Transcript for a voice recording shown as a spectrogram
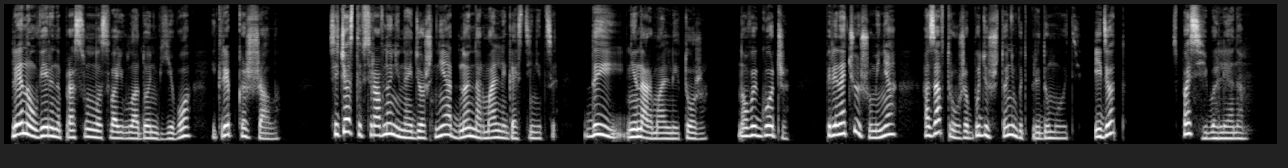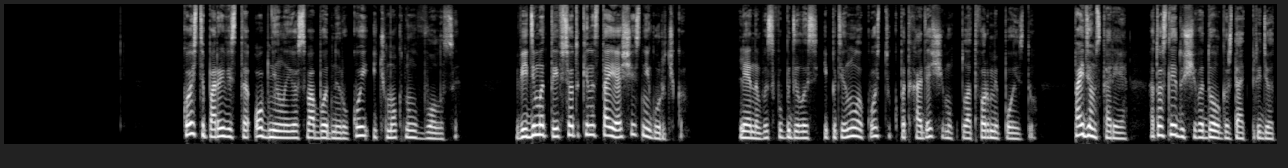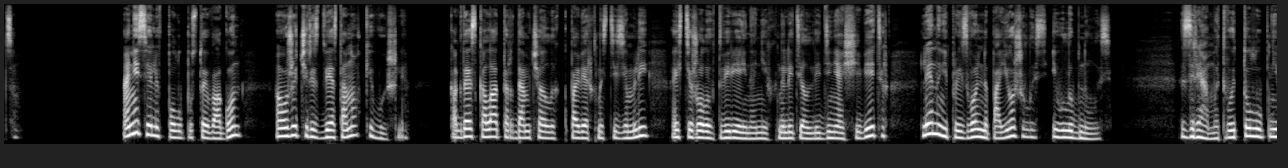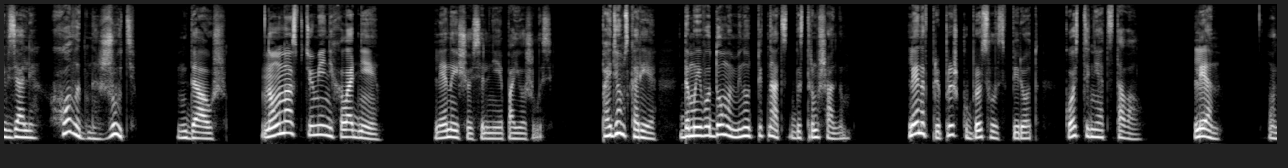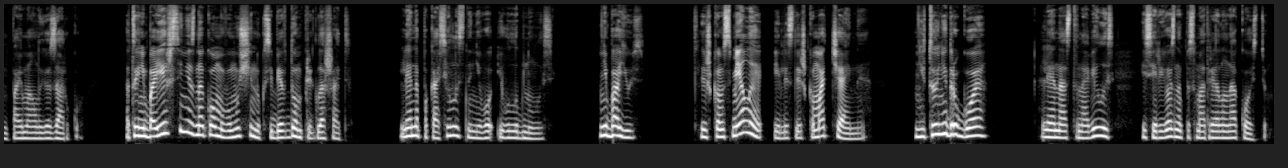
Лена уверенно просунула свою ладонь в его и крепко сжала. Сейчас ты все равно не найдешь ни одной нормальной гостиницы. Да и ненормальной тоже. Новый год же. Переночуешь у меня, а завтра уже будешь что-нибудь придумывать. Идет? Спасибо, Лена. Костя порывисто обнял ее свободной рукой и чмокнул в волосы. Видимо, ты все таки настоящая Снегурочка. Лена высвободилась и потянула Костю к подходящему к платформе поезду. Пойдем скорее, а то следующего долго ждать придется. Они сели в полупустой вагон, а уже через две остановки вышли. Когда эскалатор домчал их к поверхности земли, а из тяжелых дверей на них налетел леденящий ветер, Лена непроизвольно поежилась и улыбнулась. «Зря мы твой тулуп не взяли. Холодно, жуть». «Да уж. Но у нас в Тюмени холоднее». Лена еще сильнее поежилась. Пойдем скорее, до моего дома минут пятнадцать быстрым шагом». Лена в припрыжку бросилась вперед. Костя не отставал. «Лен, он поймал ее за руку. «А ты не боишься незнакомого мужчину к себе в дом приглашать?» Лена покосилась на него и улыбнулась. «Не боюсь. Слишком смелая или слишком отчаянная?» «Ни то, ни другое». Лена остановилась и серьезно посмотрела на Костю.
